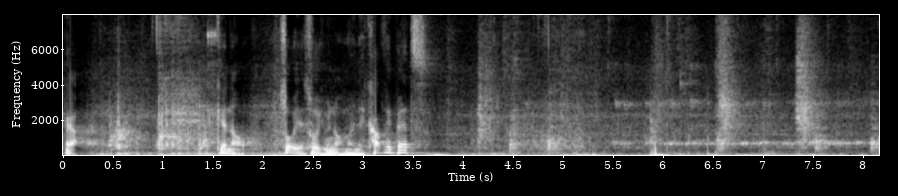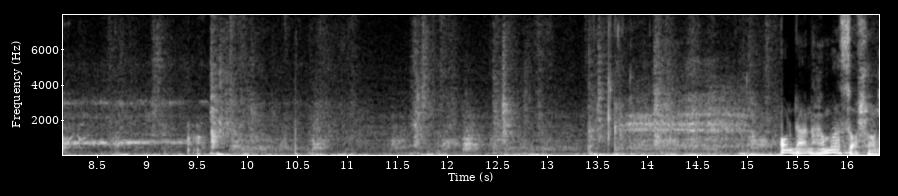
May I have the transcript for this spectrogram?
Ja, genau. So, jetzt hole ich mir noch meine Kaffeepads. Und dann haben wir es doch schon.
